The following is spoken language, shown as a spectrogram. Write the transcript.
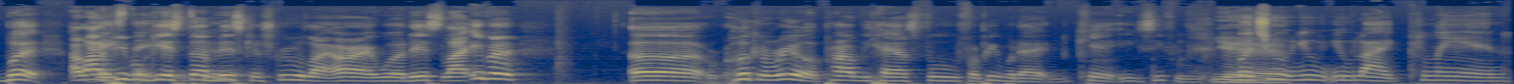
But a lot of people think get stuff good. misconstrued. Like, all right, well, this like even uh Hook and Reel probably has food for people that can't eat seafood. Yeah, but you you you like playing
